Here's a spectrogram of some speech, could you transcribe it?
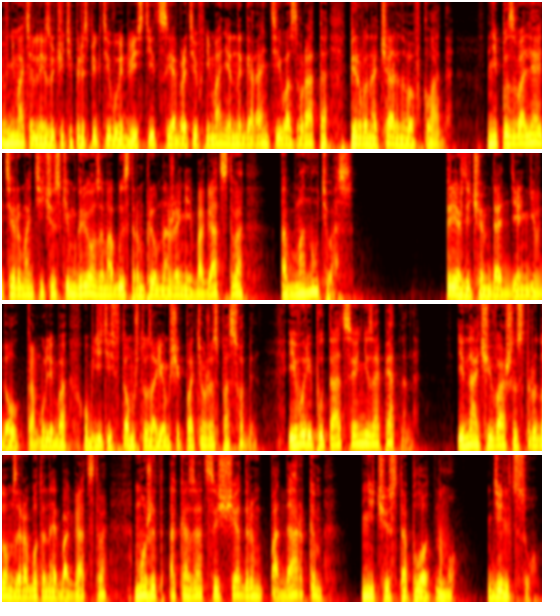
Внимательно изучите перспективу инвестиций, обратив внимание на гарантии возврата первоначального вклада. Не позволяйте романтическим грезам о быстром приумножении богатства – обмануть вас. Прежде чем дать деньги в долг кому-либо, убедитесь в том, что заемщик платежеспособен. Его репутация не запятнана. Иначе ваше с трудом заработанное богатство может оказаться щедрым подарком нечистоплотному дельцу.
